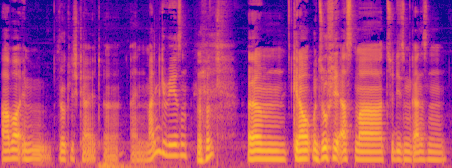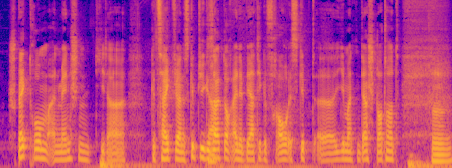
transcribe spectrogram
aber in Wirklichkeit äh, ein Mann gewesen. Mhm. Ähm, genau, und so viel erstmal zu diesem ganzen Spektrum an Menschen, die da gezeigt werden. Es gibt, wie gesagt, ja. auch eine bärtige Frau, es gibt äh, jemanden, der stottert mhm.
